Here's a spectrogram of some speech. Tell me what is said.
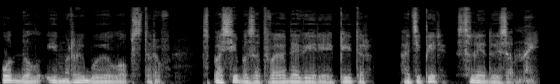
отдал им рыбу и лобстеров. Спасибо за твое доверие, Питер. А теперь следуй за мной».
